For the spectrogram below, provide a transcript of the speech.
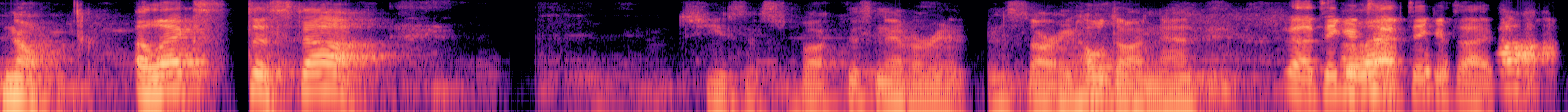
No, Alexa, stop. Jesus fuck, this never ends. Sorry, hold on, man. No, take your Alexa, time. Take your time. Stop.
